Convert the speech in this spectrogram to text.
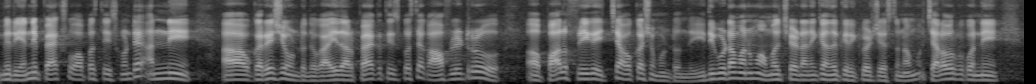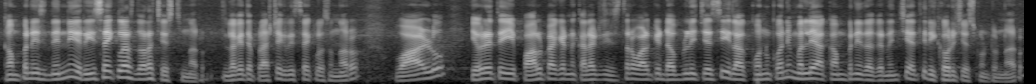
మీరు ఎన్ని ప్యాక్స్ వాపస్ తీసుకుంటే అన్ని ఒక రేషియో ఉంటుంది. ఒక ఐదు ఆరు ప్యాక్ తీసుకొస్తే ఒక హాఫ్ లీటరు పాలు ఫ్రీగా ఇచ్చే అవకాశం ఉంటుంది. ఇది కూడా మనం అమలు చేయడానికి అందరికీ రిక్వెస్ట్ చేస్తున్నాము. చాలా వరకు కొన్ని కంపెనీస్ దీన్ని రీసైక్లర్స్ ద్వారా చేస్తున్నారు. ఇలాగైతే ప్లాస్టిక్ రీసైక్లర్స్ ఉన్నారో. వాళ్ళు ఎవరైతే ఈ పాల ప్యాకెట్ని కలెక్ట్ చేస్తారో వాళ్ళకి డబ్బులు ఇచ్చేసి ఇలా కొనుక్కొని మళ్ళీ ఆ కంపెనీ దగ్గర నుంచి అయితే రికవరీ చేసుకుంటున్నారు.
